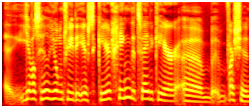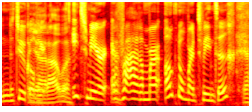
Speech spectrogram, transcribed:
Eh, je was heel jong toen je de eerste keer ging. De tweede keer eh, was je natuurlijk ouder. iets meer ervaren, maar ook nog maar twintig. Ja.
